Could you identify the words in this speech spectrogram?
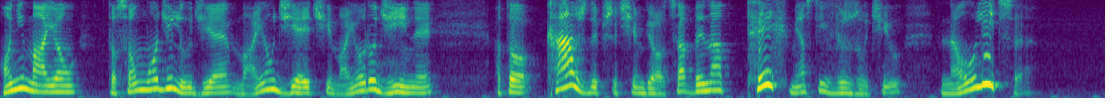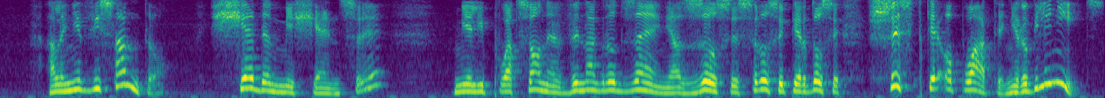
Oni mają, to są młodzi ludzie, mają dzieci, mają rodziny, a to każdy przedsiębiorca by natychmiast ich wyrzucił na ulicę ale nie w Visanto. Siedem miesięcy mieli płacone wynagrodzenia, ZUSy, SRUSy, pierdusy, wszystkie opłaty, nie robili nic.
